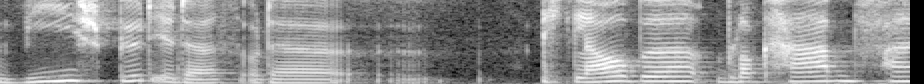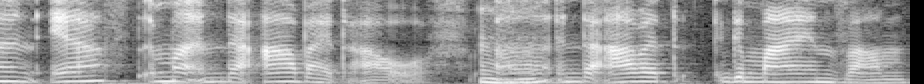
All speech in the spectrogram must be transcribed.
wie spürt ihr das? Oder äh, ich glaube, Blockaden fallen erst immer in der Arbeit auf, mhm. äh, in der Arbeit gemeinsam.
